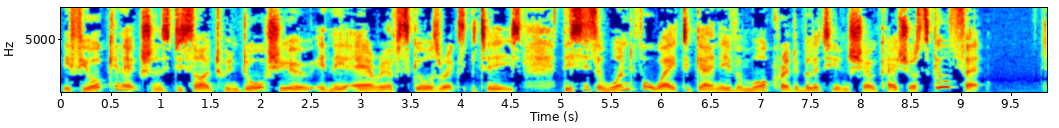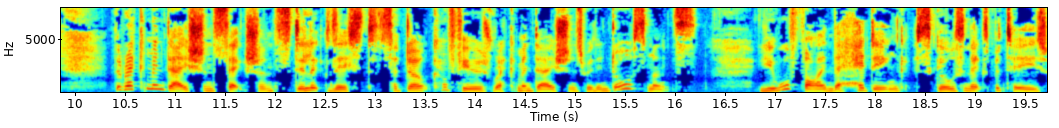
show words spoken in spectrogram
If your connections decide to endorse you in the area of skills or expertise, this is a wonderful way to gain even more credibility and showcase your skill set. The recommendations section still exists, so don't confuse recommendations with endorsements. You will find the heading Skills and Expertise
